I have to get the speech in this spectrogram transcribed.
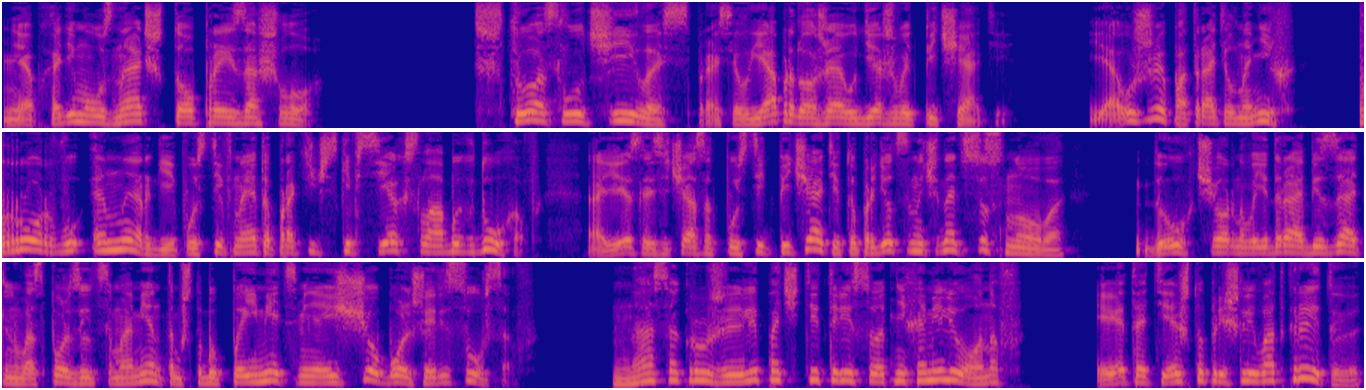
Необходимо узнать, что произошло. «Что случилось?» – спросил я, продолжая удерживать печати. Я уже потратил на них прорву энергии, пустив на это практически всех слабых духов. А если сейчас отпустить печати, то придется начинать все снова. Дух черного ядра обязательно воспользуется моментом, чтобы поиметь с меня еще больше ресурсов. Нас окружили почти три сотни хамелеонов. И это те, что пришли в открытую,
